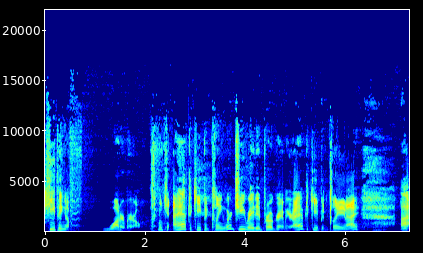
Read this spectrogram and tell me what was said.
keeping a f- water barrel. I have to keep it clean. We're G-rated program here. I have to keep it clean. I I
